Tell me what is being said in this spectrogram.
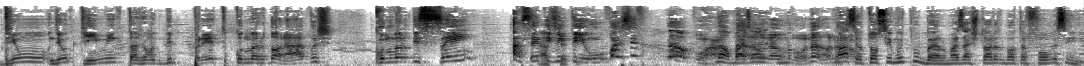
De um, de um time que tá jogando de preto com números dourados, com número de 100 a 121. Vai ser. Não, porra. Não, mas não, eu, não, pô, não, não. Nossa, eu torci muito pro Belo, mas a história do Botafogo, assim,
